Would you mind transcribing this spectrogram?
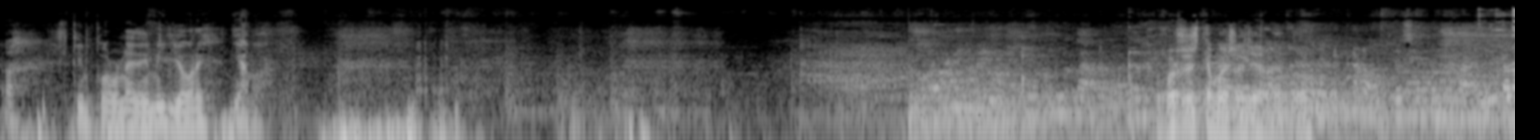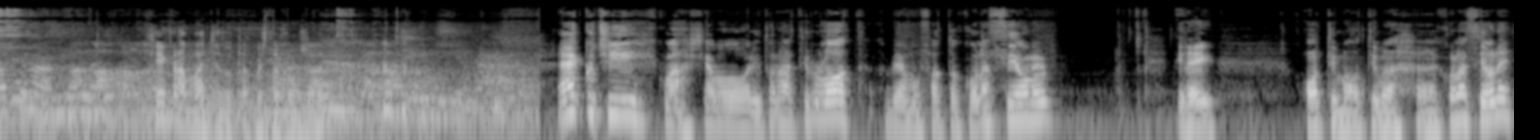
Ah, il tempo non è dei migliori. Andiamo. Forse stiamo esagerando. Chi è che la mangia tutta questa cosa? Eccoci qua siamo ritornati in roulotte abbiamo fatto colazione. Direi ottima ottima eh, colazione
